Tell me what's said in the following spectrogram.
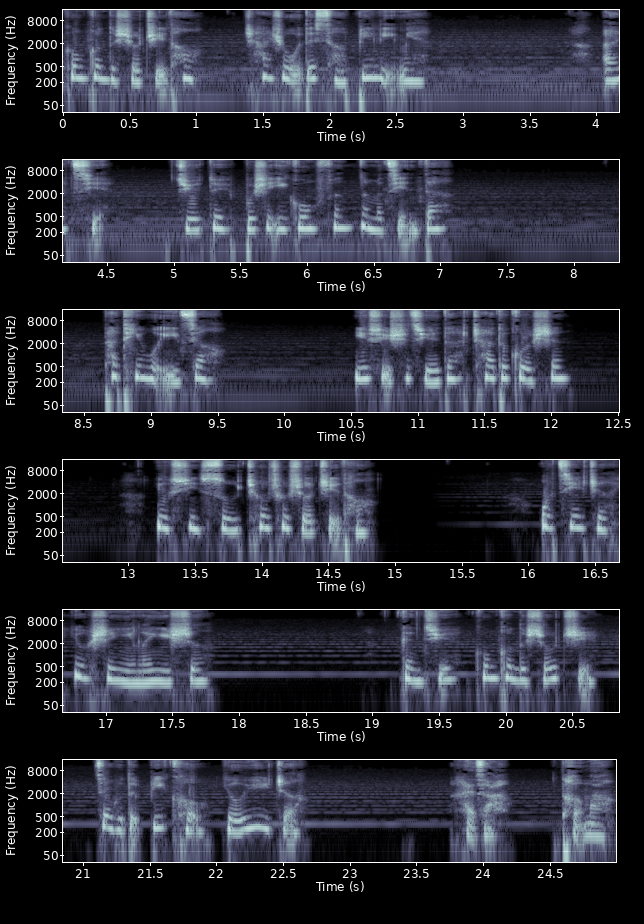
公公的手指头插入我的小臂里面，而且绝对不是一公分那么简单。他听我一叫，也许是觉得插得过深，又迅速抽出手指头。我接着又呻吟了一声，感觉公公的手指。在我的鼻口犹豫着，孩子，疼吗？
